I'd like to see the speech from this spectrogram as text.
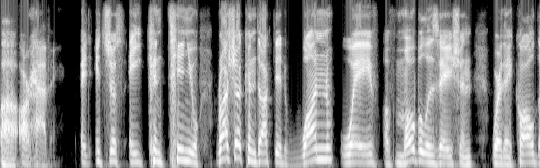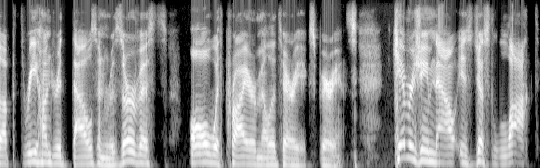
uh, are having. It, it's just a continual. Russia conducted one wave of mobilization where they called up 300,000 reservists all with prior military experience. Kiev regime now is just locked.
